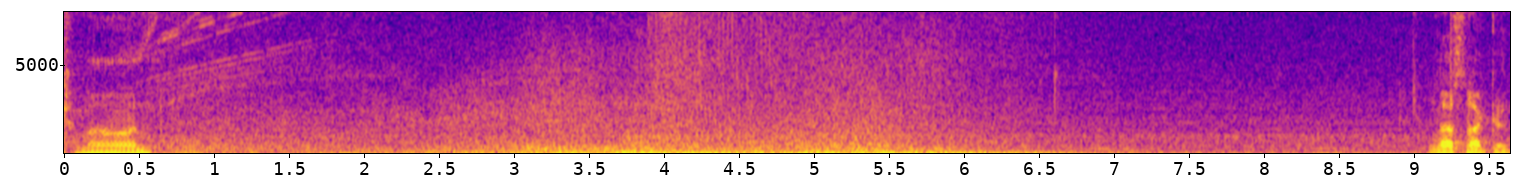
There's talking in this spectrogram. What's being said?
Come on. That's not good.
